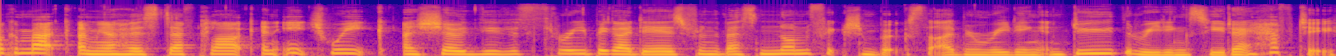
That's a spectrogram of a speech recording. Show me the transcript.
Welcome back. I'm your host, Steph Clarke, and each week I share with you the three big ideas from the best non fiction books that I've been reading and do the reading so you don't have to.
